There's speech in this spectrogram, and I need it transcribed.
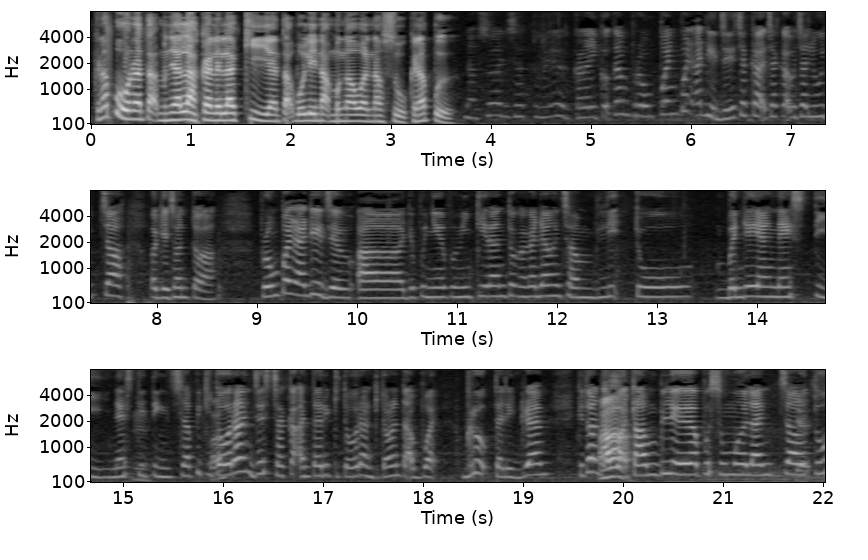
Kenapa orang tak menyalahkan lelaki Yang tak boleh nak mengawal nafsu Kenapa? Nafsu ada satu je. Kalau ikutkan perempuan pun ada je cakap-cakap macam lucah. Okey contoh lah. Perempuan ada je uh, dia punya pemikiran tu kadang-kadang macam lead to benda yang nasty, nasty hmm. things. Tapi kita Faham? orang just cakap antara kita orang. Kita orang tak buat group Telegram. Kita orang tak Ah. buat Tumblr apa semua lancau Yes. tu.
